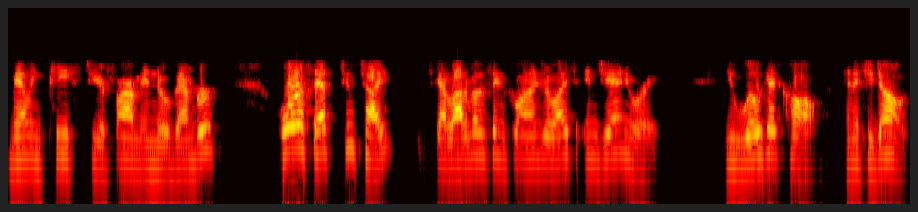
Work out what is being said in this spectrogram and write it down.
mailing piece to your farm in November or if that's too tight, it's got a lot of other things going on in your life in January. You will get calls. And if you don't,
